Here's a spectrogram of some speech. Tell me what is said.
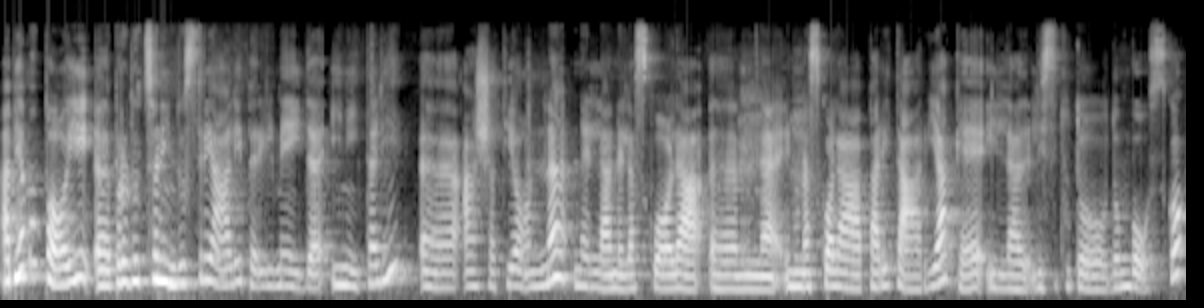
Abbiamo poi eh, produzioni industriali per il Made in Italy eh, a Châtillon, nella, nella scuola, ehm, in una scuola paritaria che è l'Istituto Don Bosco.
